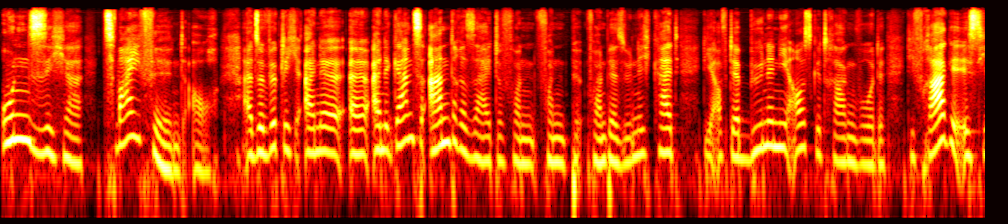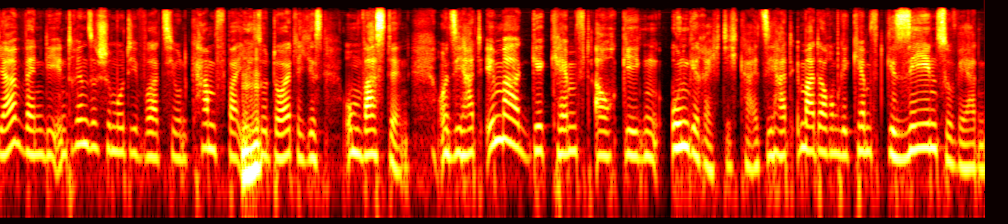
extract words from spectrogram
unsicher, zweifelnd auch. Also wirklich eine, äh, eine ganz andere Seite von, von, von Persönlichkeit, die auf der Bühne nie ausgetragen wurde. Die Frage ist ja, wenn die intrinsische Motivation Kampf bei ihr so deutlich ist, um was denn? Und sie hat immer gekämpft auch gegen Ungerechtigkeit. Sie hat immer darum gekämpft, gesehen zu werden.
